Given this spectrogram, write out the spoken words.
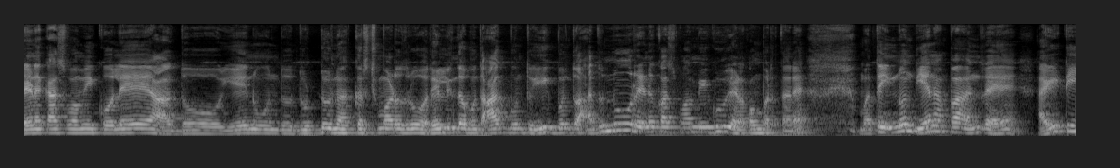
ರೇಣುಕಾಸ್ವಾಮಿ ಕೊಲೆ, ಅದು ಏನು ಒಂದು ದುಡ್ಡನ್ನ ಖರ್ಚು ಮಾಡಿದ್ರು ಅದೆಲ್ಲಿಂದ ಬಂತು, ಆಗ ಬಂತು, ಈಗ ಬಂತು, ಅದನ್ನೂ ರೇಣುಕಾಸ್ವಾಮಿಗೂ ಎಳ್ಕೊಂಬರ್ತಾರೆ. ಮತ್ತು ಇನ್ನೊಂದು ಏನಪ್ಪ ಅಂದರೆ ಐ ಟಿ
